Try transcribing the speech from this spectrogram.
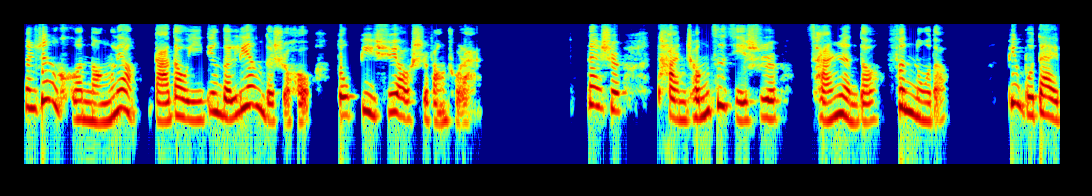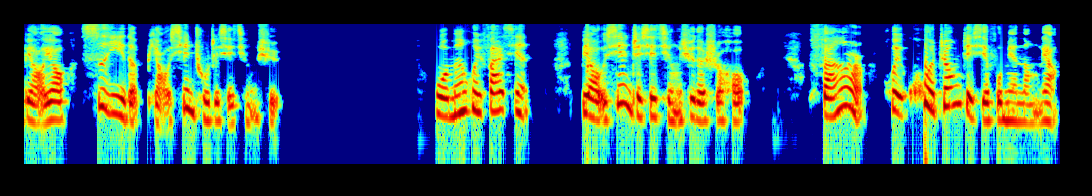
那任何能量达到一定的量的时候，都必须要释放出来。但是，坦诚自己是残忍的、愤怒的，并不代表要肆意的表现出这些情绪。我们会发现，表现这些情绪的时候，反而会扩张这些负面能量，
